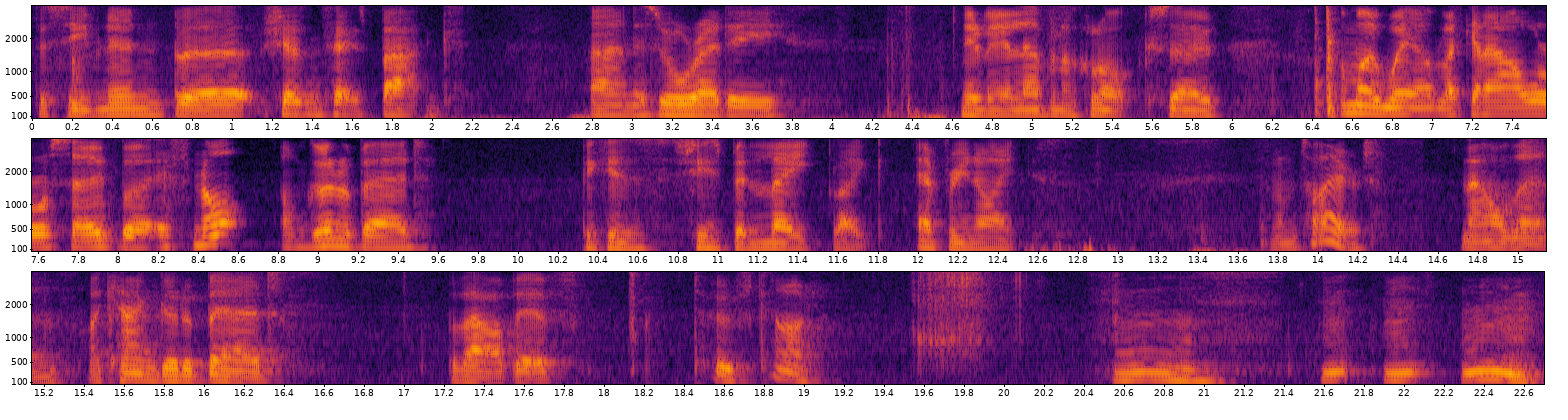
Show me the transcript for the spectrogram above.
this evening, but she hasn't texted back. And it's already nearly 11 o'clock, so I might wait up like an hour or so, but if not, I'm going to bed because she's been late like every night. And I'm tired. Now then, I can't go to bed without a bit of toast, can I? Mmm. Mmm, mmm, mmm.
